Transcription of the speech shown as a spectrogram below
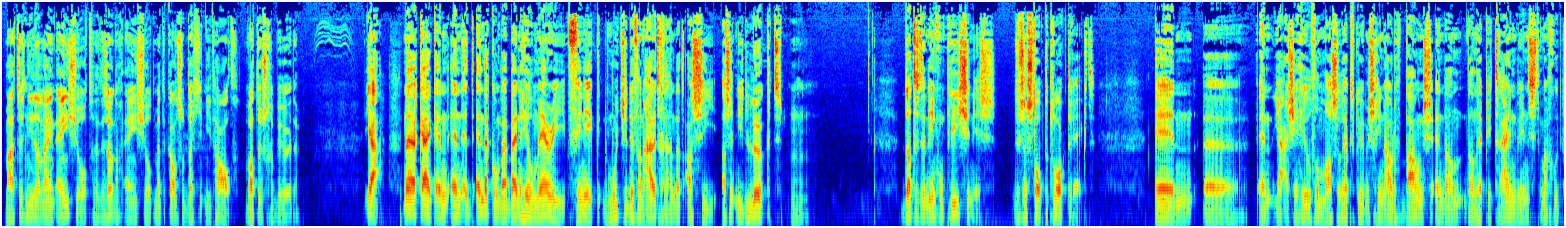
Maar het is niet alleen één shot. Het is ook nog één shot met de kans op dat je het niet haalt. Wat dus gebeurde. Ja, nou ja, kijk, en, en, en daar komt bij. Bij een Hail Mary, vind ik, moet je ervan uitgaan dat als, hij, als het niet lukt, mm -hmm. dat het een incompletion is. Dus dan stopt de klok direct. En, uh, en ja, als je heel veel mazzel hebt, kun je misschien out of bounds en dan, dan heb je treinwinst. Maar goed,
